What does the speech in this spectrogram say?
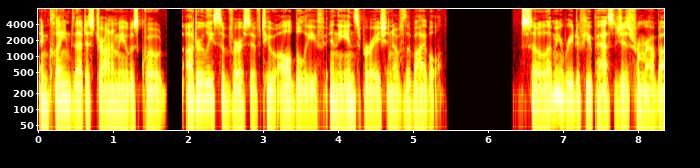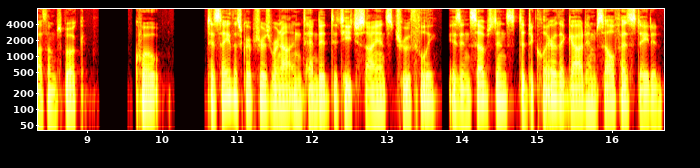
and claimed that astronomy was, quote, utterly subversive to all belief in the inspiration of the Bible. So let me read a few passages from Rowbotham's book. Quote, to say the scriptures were not intended to teach science truthfully is in substance to declare that God himself has stated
